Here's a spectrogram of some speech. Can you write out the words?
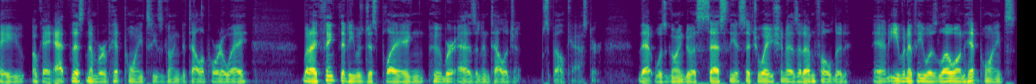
a okay at this number of hit points he's going to teleport away, but I think that he was just playing Huber as an intelligent spellcaster that was going to assess the situation as it unfolded, and even if he was low on hit points,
